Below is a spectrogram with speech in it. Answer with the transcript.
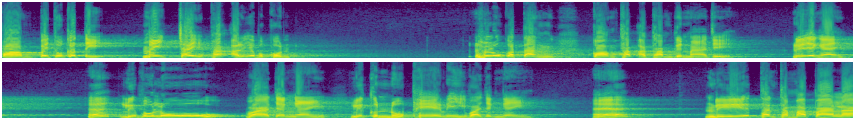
ปลอมไปทุกติ ไม่ใช่พระอริยบุคคล ลูกก็ตั้งกองทัพอธรรมขึ้นมาที่หรือยังไงฮะหรือผู้รู้ว่าจะไง หรือคุณหนูเพรี่ว่าจะไงฮะหรือท่านธรรมปาละ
